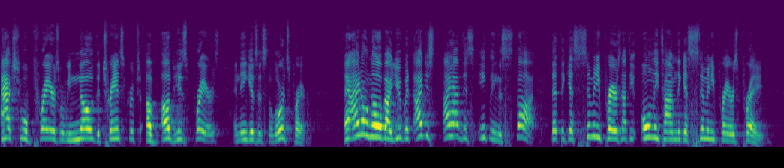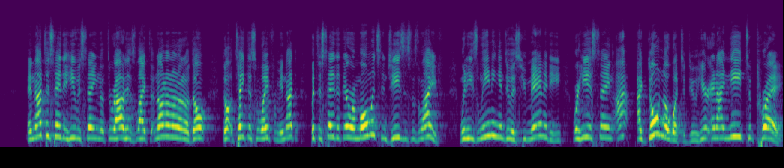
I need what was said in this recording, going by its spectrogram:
actual prayers where we know the transcript of, of his prayers. And then he gives us the Lord's Prayer. And I don't know about you, but I just I have this inkling, this thought that the Gethsemane prayer is not the only time the Gethsemane prayer is prayed. And not to say that he was saying that throughout his life, no, no, no, no, no, don't, don't take this away from me. Not to, but to say that there were moments in Jesus' life when he's leaning into his humanity where he is saying, I, I don't know what to do here and I need to pray.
